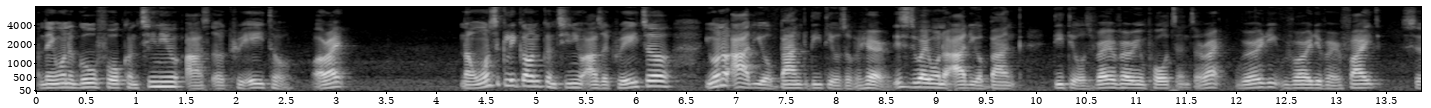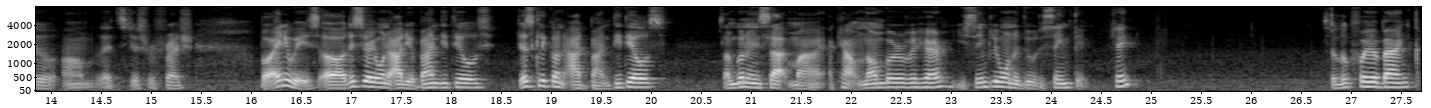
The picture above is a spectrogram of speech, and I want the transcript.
And then you want to go for continue as a creator, all right? Now, once you click on continue as a creator, you want to add your bank details over here. This is where you want to add your bank details. Very, very important, all right? We already, we've already verified. So um, let's just refresh. But anyways, uh, this is where you want to add your bank details. Just click on add bank details. So I'm going to insert my account number over here. You simply want to do the same thing, okay? So look for your bank.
